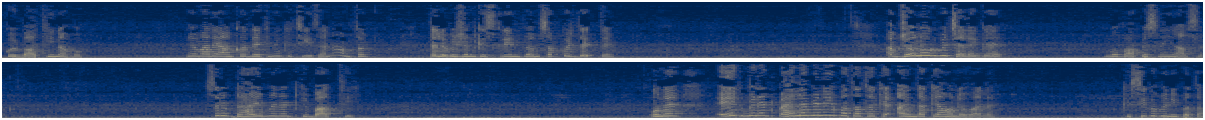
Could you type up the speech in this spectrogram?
کوئی بات ہی نہ ہو۔ یہ ہماری آنکھوں دیکھنے کی چیز ہے نا، ہم تو ٹیلی ویژن کی اسکرین پہ ہم سب کچھ دیکھتے ہیں۔ اب جو لوگ بھی چلے گئے، وہ واپس نہیں آ سکتے۔ صرف ڈھائی منٹ کی بات تھی۔ انہیں ایک منٹ پہلے بھی نہیں پتا تھا کہ آئندہ کیا ہونے والا ہے۔ کسی کو بھی نہیں پتا۔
